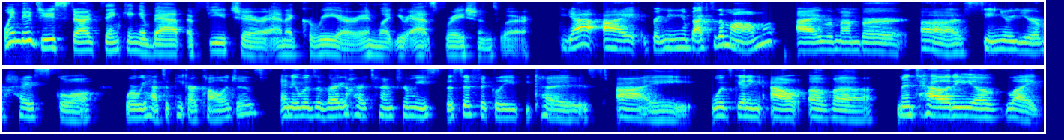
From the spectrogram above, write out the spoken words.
When did you start thinking about a future and a career and what your aspirations were? Yeah, I bringing it back to the mom. I remember uh, senior year of high school where we had to pick our colleges, and it was a very hard time for me specifically because I was getting out of a mentality of like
